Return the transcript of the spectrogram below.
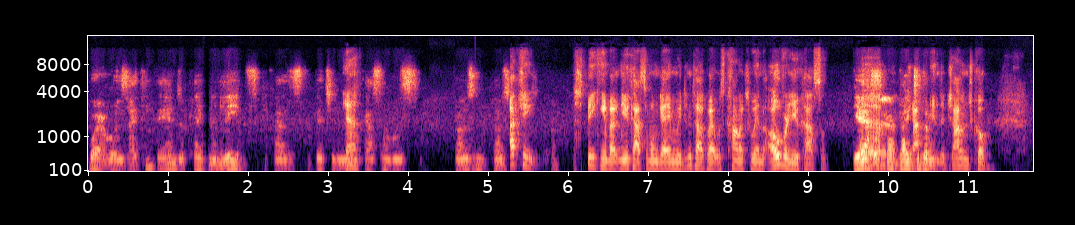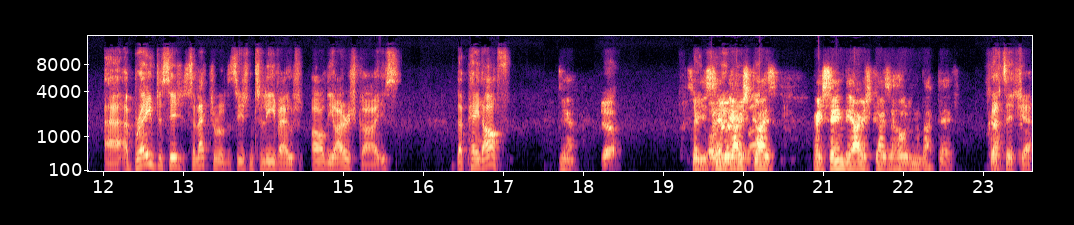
where it was. I think they ended up playing in Leeds because the pitch in Yeah. Newcastle was frozen. Those- Actually, speaking about Newcastle, one game we didn't talk about was Connacht's win over Newcastle yes, Yeah. fair play to cha- in the Challenge Cup. Uh, a brave decision, selectoral decision to leave out all the Irish guys that paid off. Yeah. Yeah, So you're Well, saying the Irish guys? Are you saying the Irish guys are holding them back, Dave? That's it. Yeah,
